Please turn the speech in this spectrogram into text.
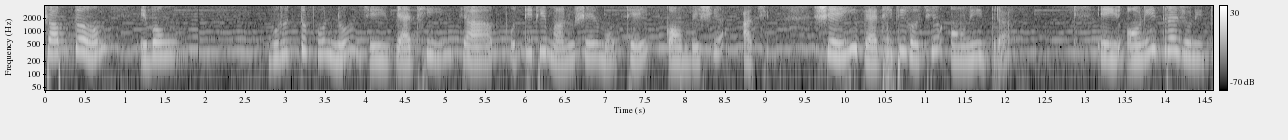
সপ্তম এবং গুরুত্বপূর্ণ যেই ব্যাধি যা প্রতিটি মানুষের মধ্যে কম বেশি আছে, সেই ব্যাধিটি হচ্ছে অনিদ্রা। এই অনিদ্রাজনিত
